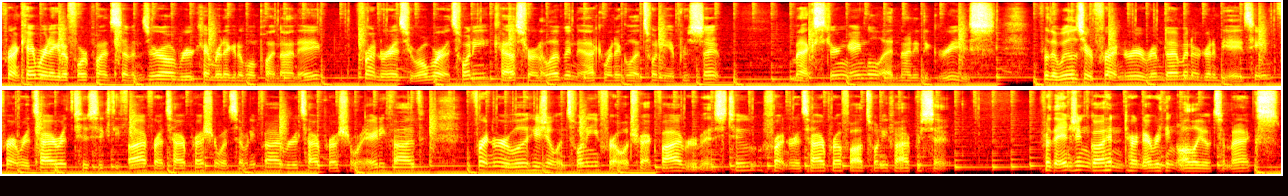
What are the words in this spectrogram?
front camber negative 4.70, rear camber negative 1.98, front and rear anti-roll bar at 20, caster at 11, Ackerman angle at 28%, max steering angle at 90 degrees. For the wheels, your front and rear rim diameter are going to be 18, front rear tire width 265, front tire pressure 175, rear tire pressure 185, front and rear wheel adhesion 120, front wheel track 5, rear base 2, front and rear tire profile 25%. For the engine, go ahead and turn everything all the way up to max.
